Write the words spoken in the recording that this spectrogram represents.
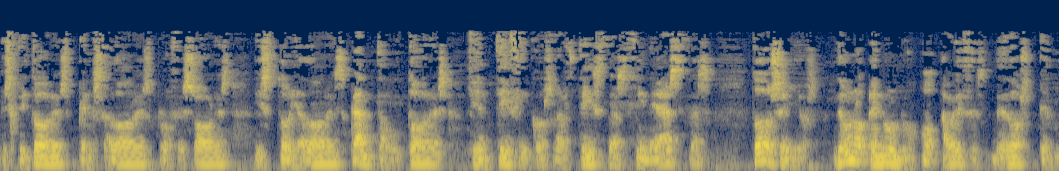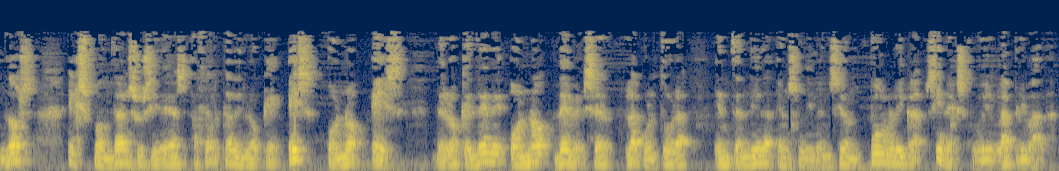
escritores, pensadores, profesores, historiadores, cantautores, científicos, artistas, cineastas, todos ellos, de uno en uno o a veces de dos en dos, expondrán sus ideas acerca de lo que es o no es, de lo que debe o no debe ser la cultura entendida en su dimensión pública sin excluir la privada.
